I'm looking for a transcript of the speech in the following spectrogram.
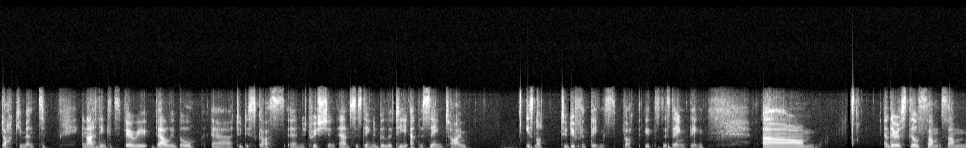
document. And I think it's very valuable uh, to discuss uh, nutrition and sustainability at the same time. It's not two different things, but it's the same thing. Um, and there are still some some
